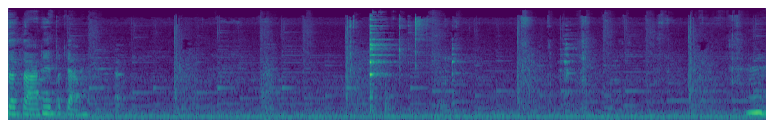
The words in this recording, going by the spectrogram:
ตาตานี่ประจำอืม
